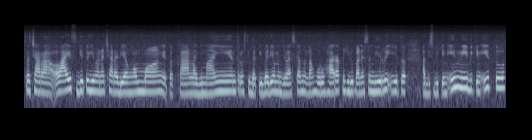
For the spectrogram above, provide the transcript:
secara live gitu gimana cara dia ngomong gitu kan lagi main terus tiba-tiba dia menjelaskan tentang huru hara kehidupannya sendiri gitu. Habis bikin ini bikin itu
